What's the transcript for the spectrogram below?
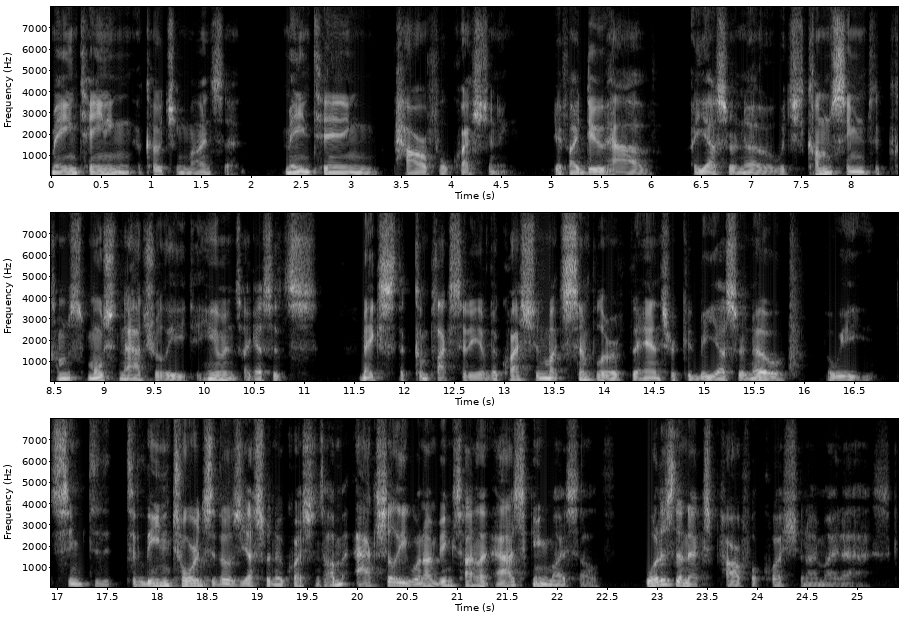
maintaining a coaching mindset, maintaining powerful questioning. If I do have a yes or no, which comes seems to comes most naturally to humans, I guess it's makes the complexity of the question much simpler if the answer could be yes or no. But we seem to, to lean towards those yes or no questions. I'm actually, when I'm being silent, asking myself, what is the next powerful question I might ask?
